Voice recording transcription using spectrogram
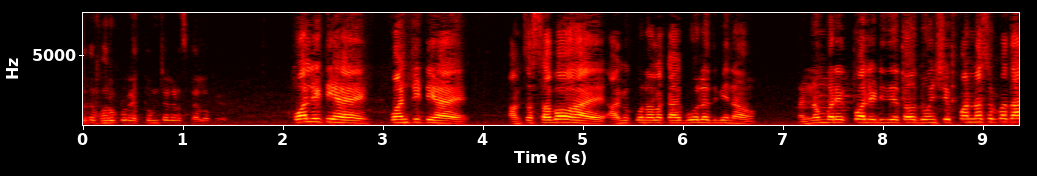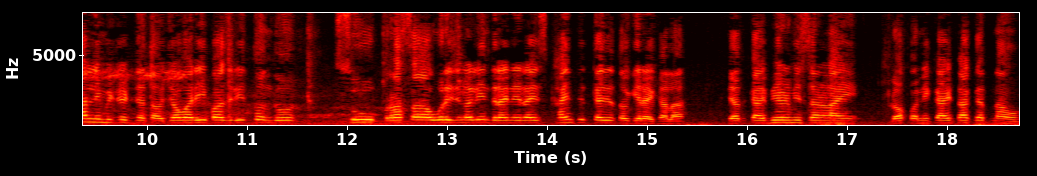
तर भरपूर आहेत. तुमच्याकडेच काय लोक आहेत? क्वालिटी आहे क्वांटिटी आहे. आमचा स्वभाव आहे. आम्ही कोणाला काय बोलत बी नाव. नंबर एक क्वालिटी देत आहोत दोनशे पन्नास रुपयात अनलिमिटेड देत आहोत. ज्वारी बाजरी तांदूळ सूप रसा ओरिजिनल इंद्रायणी राईस खाईन तितका देतो गिरायकाला. त्यात काय भेळ मिसळ नाही. लोकांनी काय टाकत नाव.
